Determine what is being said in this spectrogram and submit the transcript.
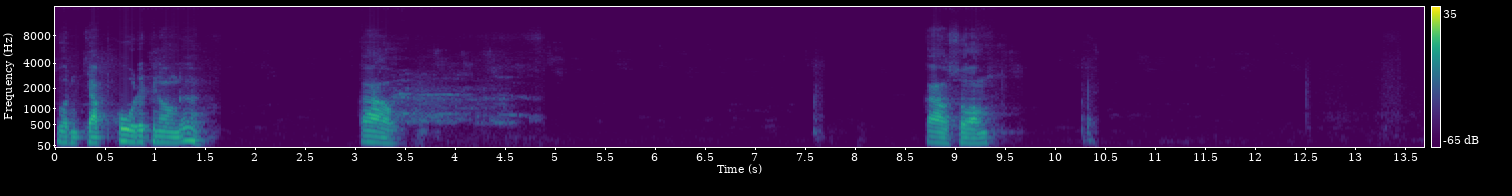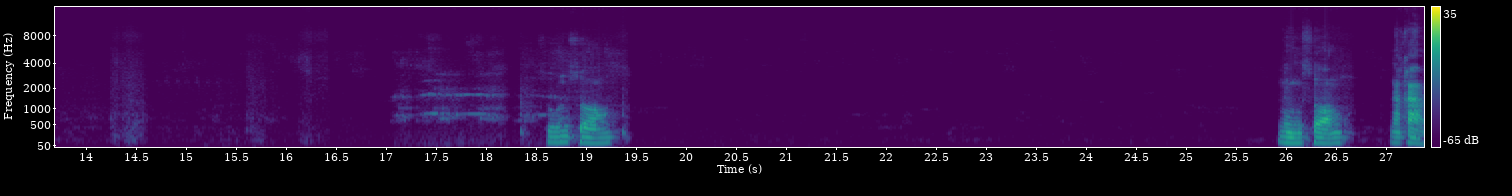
ส่วนจับคู่ด้พี่น้องเด้อเก้าเก้าสอง ศูนย์สองหนึ่งสองนะครับ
